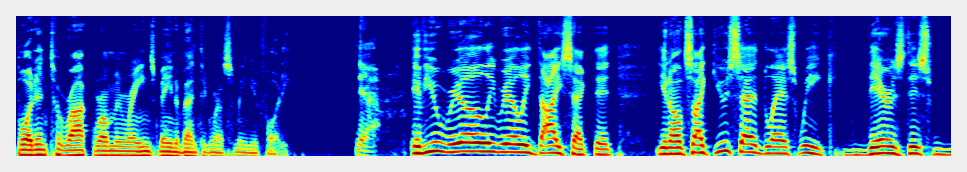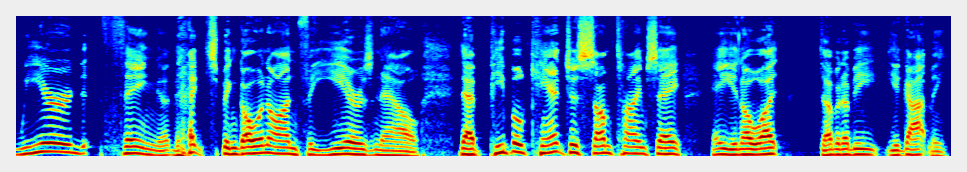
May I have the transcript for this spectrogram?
bought into Rock Roman Reigns main eventing WrestleMania 40. Yeah. If you really, really dissect it, you know, it's like you said last week, there's this weird thing that's been going on for years now that people can't just sometimes say, hey, you know what? WWE, you got me.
